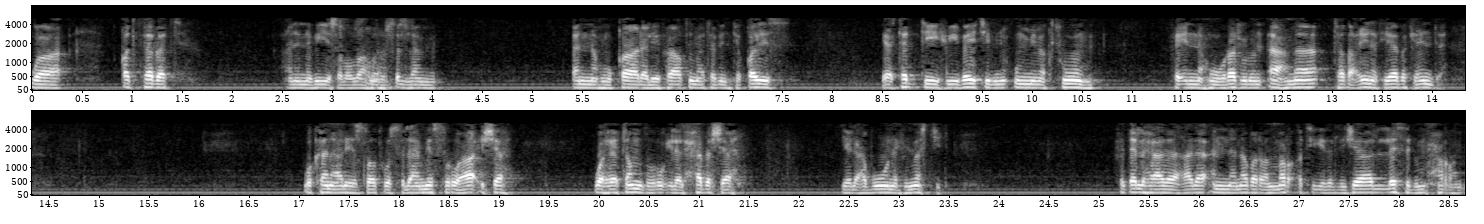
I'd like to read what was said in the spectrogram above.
وقد ثبت عن النبي صلى الله عليه وسلم أنه قال لفاطمة بنت قيس اعتدي في بيت ابن أم مكتوم فإنه رجل أعمى تضعين ثيابك عنده. وكان عليه الصلاة والسلام يسر عائشة وهي تنظر إلى الحبشة يلعبون في المسجد. فدل هذا على أن نظر المرأة إلى الرجال ليس بمحرم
